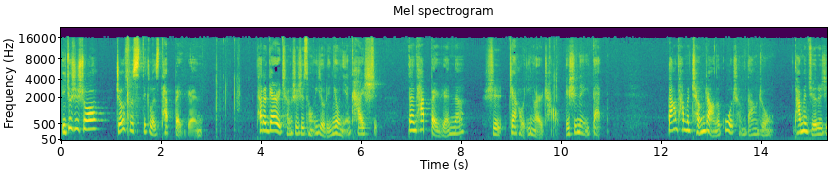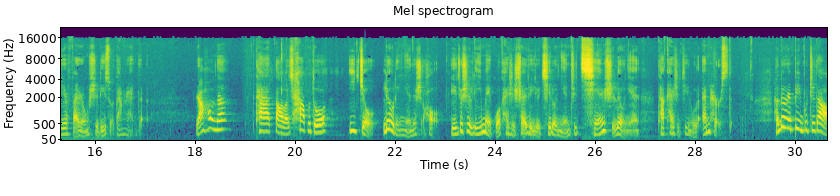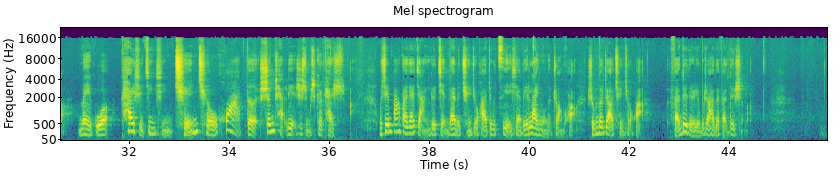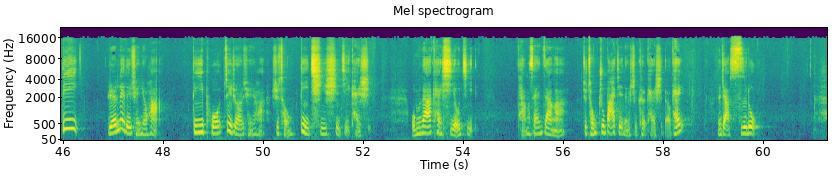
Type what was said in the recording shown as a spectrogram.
也就是说，Joseph Stiglitz 他本人，他的 Gary 城市是从一九零六年开始，但他本人呢是战后婴儿潮，也是那一代。当他们成长的过程当中，他们觉得这些繁荣是理所当然的。然后呢，他到了差不多一九六零年的时候，也就是离美国开始衰退一九七六年之前十六年，他开始进入了 Amherst。很多人并不知道，美国开始进行全球化的生产链是什么时刻开始。我先帮大家讲一个简单的“全球化”这个字眼现在被滥用的状况。什么都叫全球化，反对的人也不知道他在反对什么。第一，人类的全球化，第一波最重要的全球化是从第七世纪开始。我们大家看《西游记》，唐三藏啊，就从猪八戒那个时刻开始的。OK，那叫丝路。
